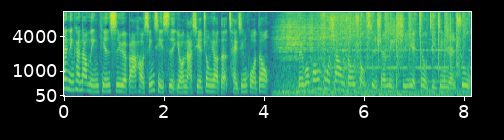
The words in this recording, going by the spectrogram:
带您看到明天四月八号星期四有哪些重要的财经活动。美国公布上周首次申领失业救济金人数，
